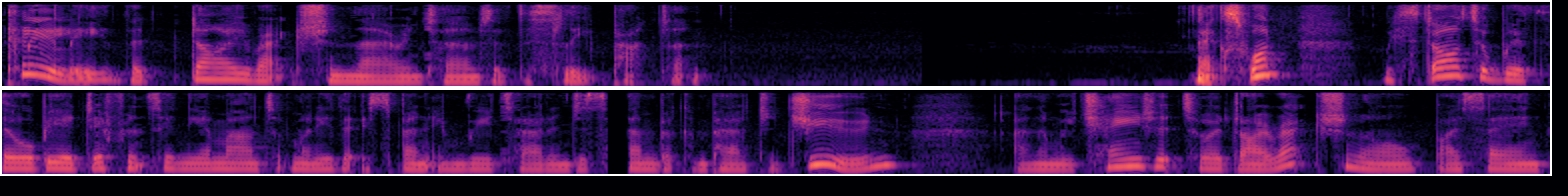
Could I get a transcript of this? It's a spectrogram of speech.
clearly the direction there in terms of the sleep pattern. Next one, we started with there will be a difference in the amount of money that is spent in retail in December compared to June and then we change it to a directional by saying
